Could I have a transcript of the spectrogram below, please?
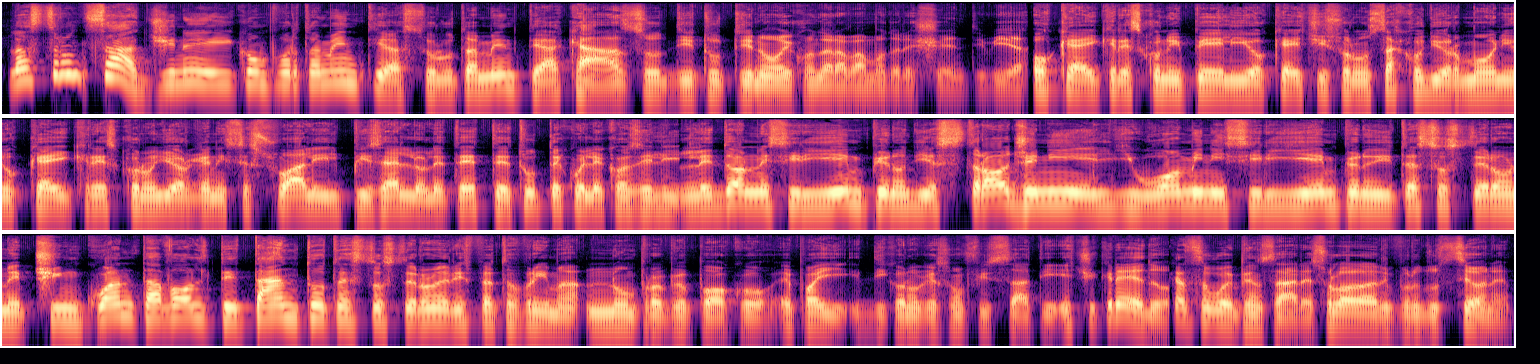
la stronzata messaggine e i comportamenti assolutamente a caso di tutti noi quando eravamo adolescenti, via. Ok, crescono i peli, ok, ci sono un sacco di ormoni, ok, crescono gli organi sessuali, il pisello, le tette, tutte quelle cose lì. Le donne si riempiono di estrogeni e gli uomini si riempiono di testosterone 50 volte tanto testosterone rispetto a prima, non proprio poco. E poi dicono che sono fissati e ci credo. Cazzo vuoi pensare? Solo alla riproduzione,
